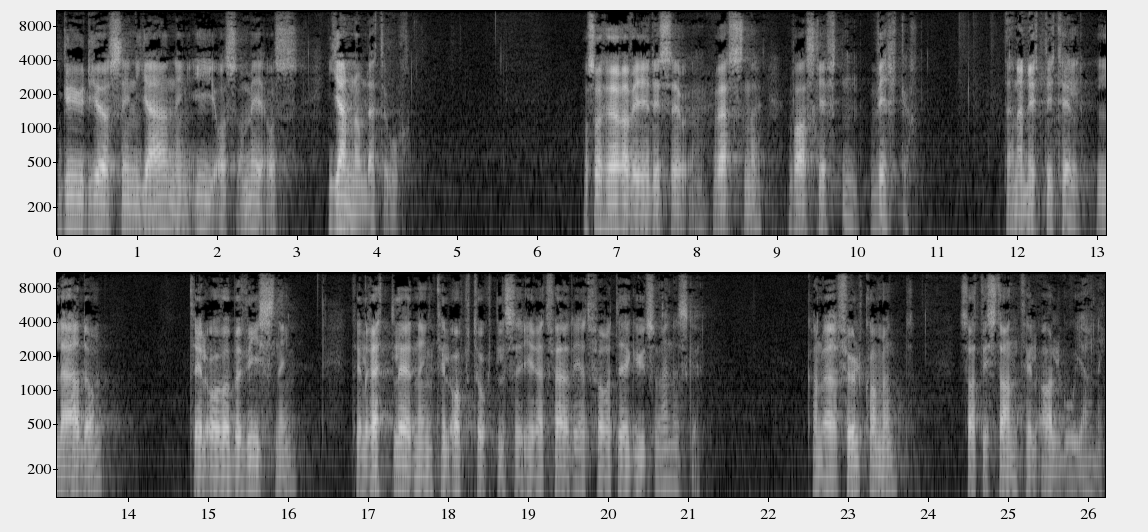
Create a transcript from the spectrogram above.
Gud gjør sin gjerning i oss og med oss gjennom dette ord. Og så hører vi i disse versene hva Skriften virker. Den er nyttig til lærdom, til overbevisning, til rettledning, til opptuktelse i rettferdighet for at det Guds menneske kan være fullkomment, satt i stand til all god gjerning.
